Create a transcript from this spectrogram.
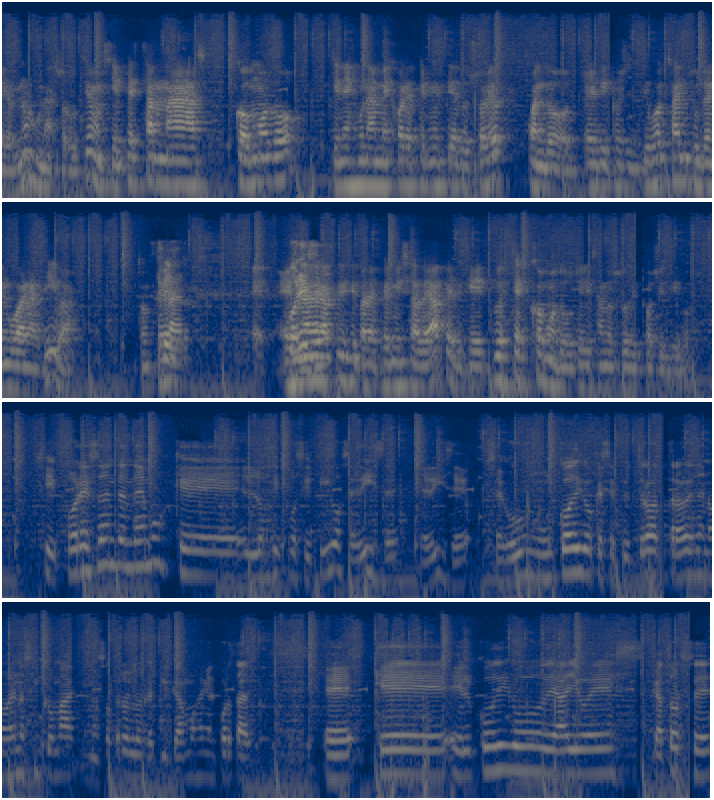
pero no es una solución. Siempre estás más cómodo, tienes una mejor experiencia de usuario cuando el dispositivo está en tu lengua nativa. Entonces, claro. Eh, es una de las principales premisas de Apple, que tú estés cómodo utilizando su dispositivo. Sí, por eso entendemos que los dispositivos se dice, se dice, según un código que se filtró a través de Noveno 5 Mac, nosotros lo replicamos en el portal, eh, que el código de iOS 14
